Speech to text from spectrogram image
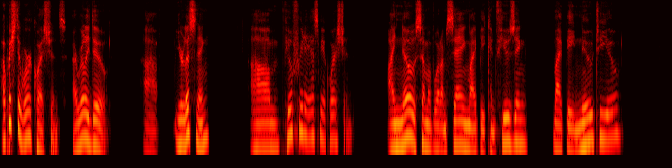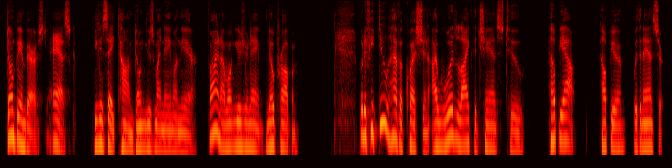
I wish there were questions. I really do. Uh, you're listening. Um, feel free to ask me a question. I know some of what I'm saying might be confusing, might be new to you. Don't be embarrassed. Ask. You can say, Tom, don't use my name on the air. Fine, I won't use your name. No problem. But if you do have a question, I would like the chance to help you out, help you with an answer,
